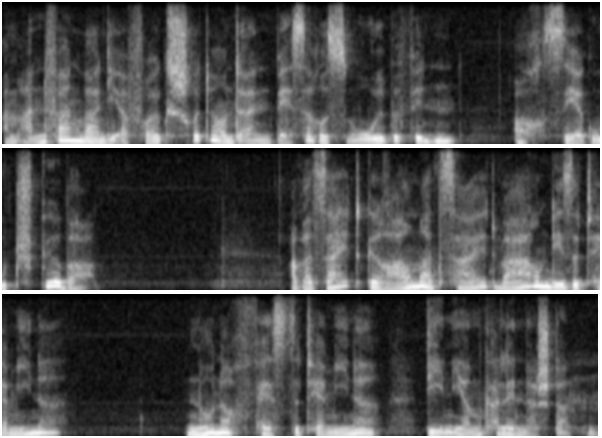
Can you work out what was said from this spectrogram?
Am Anfang waren die Erfolgsschritte und ein besseres Wohlbefinden auch sehr gut spürbar. Aber seit geraumer Zeit waren diese Termine nur noch feste Termine, die in ihrem Kalender standen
